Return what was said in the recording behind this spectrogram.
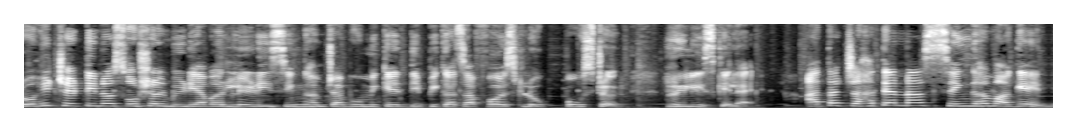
रोहित शेट्टीनं सोशल मीडियावर लेडी सिंघमच्या भूमिकेत दीपिकाचा फर्स्ट लुक पोस्टर रिलीज केलाय. आता चाहत्यांना सिंघम अगेन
